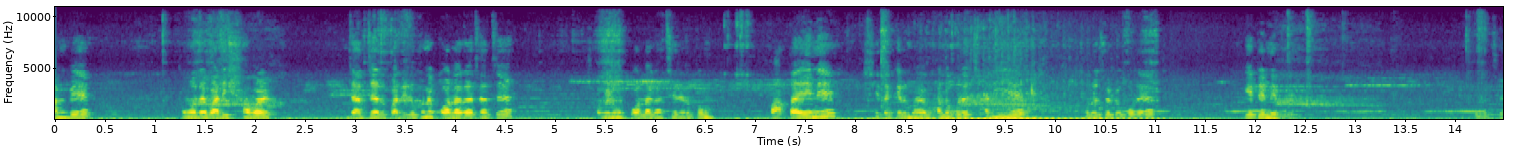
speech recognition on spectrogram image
আনবে তোমাদের বাড়ির সবার, যার যার বাড়ির ওখানে কলা গাছ আছে, সব এরকম কলা গাছের এরকম পাতা এনে সেটাকে এরকমভাবে ভালো করে ছাড়িয়ে, ছোটো ছোটো করে কেটে নেবে। ঠিক আছে?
